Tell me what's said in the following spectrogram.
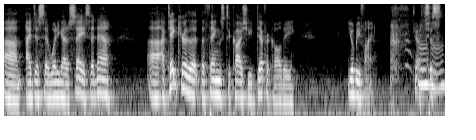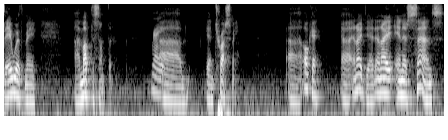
Um, I just said, what do you got to say? He said, nah. Uh, I've taken care of the, the things to cause you difficulty. You'll be fine. You know, Just stay with me. I'm up to something. right. Um, and trust me. Uh, okay. Uh, and I did. And I, in a sense,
